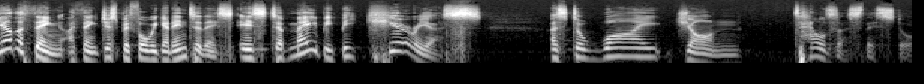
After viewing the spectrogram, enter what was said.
The other thing, I think, just before we get into this, is to maybe be curious as to why John tells us this story.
